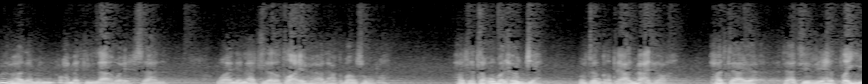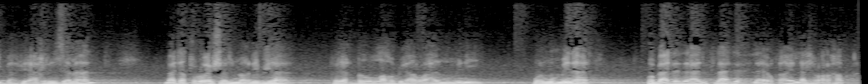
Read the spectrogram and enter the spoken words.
كل هذا من رحمة الله وإحسانه وأن لا تزال طائفة الحق منصورة حتى تقوم الحجة وتنقطع المعذرة. حتى تأتي الريح الطيبة في آخر الزمان بعد طلوع الشمس مغربها فيقبض الله بها أرواح المؤمنين والمؤمنات. وبعد ذلك لا لا يبقى إلا شرار خلق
